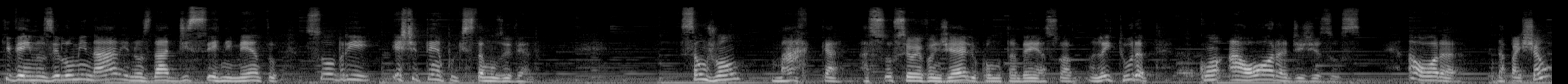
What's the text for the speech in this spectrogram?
que vem nos iluminar e nos dar discernimento sobre este tempo que estamos vivendo. São João marca o seu evangelho, como também a sua leitura, com a hora de Jesus. A hora da paixão,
